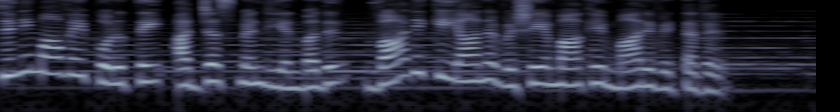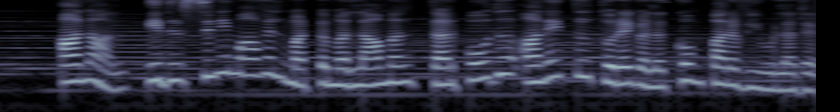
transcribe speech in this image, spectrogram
சினிமாவை பொறுத்தே அட்ஜஸ்ட்மெண்ட் என்பது வாடிக்கையான விஷயமாக மாறிவிட்டது. ஆனால் இது சினிமாவில் மட்டுமல்லாமல் தற்போது அனைத்து துறைகளுக்கும் பரவியுள்ளது.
